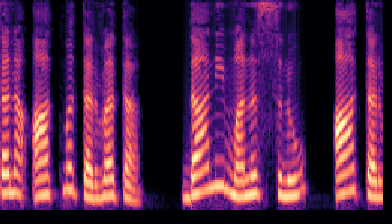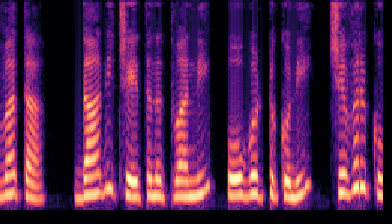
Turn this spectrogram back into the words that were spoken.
తన ఆత్మ తర్వాత దాని మనస్సును ఆ తర్వాత దాని చేతనత్వాన్ని పోగొట్టుకుని చివరకు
